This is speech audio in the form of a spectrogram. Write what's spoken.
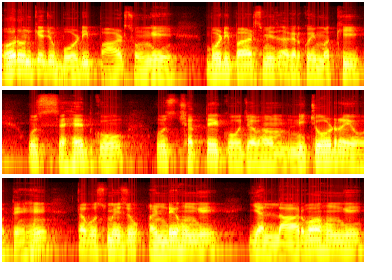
और उनके जो बॉडी पार्ट्स होंगे बॉडी पार्ट्स मीन्स अगर कोई मक्खी उस शहद को उस छत्ते को जब हम निचोड़ रहे होते हैं तब उसमें जो अंडे होंगे या लार्वा होंगे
